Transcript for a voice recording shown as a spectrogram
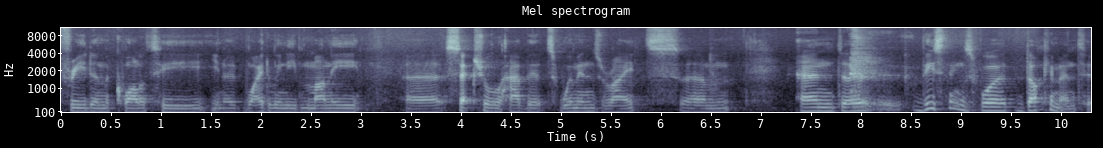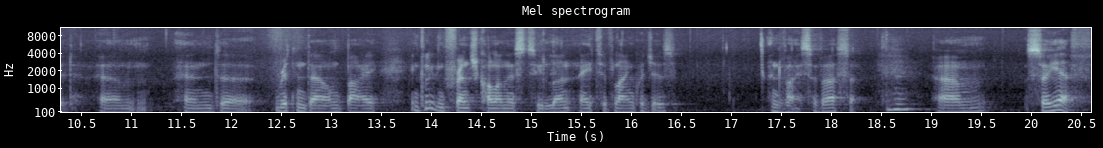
freedom, equality. You know, why do we need money? Uh, sexual habits, women's rights, um, and uh, these things were documented um, and uh, written down by, including French colonists who learnt native languages, and vice versa. Um, so yes,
